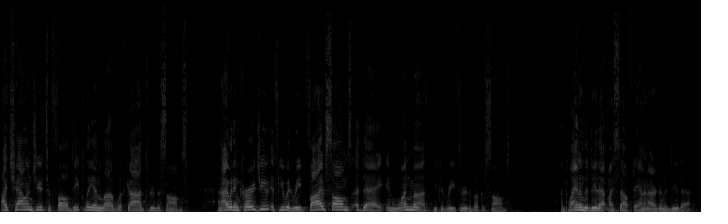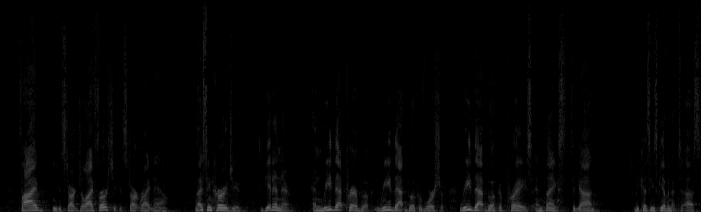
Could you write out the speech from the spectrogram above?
I challenge you to fall deeply in love with God through the Psalms. And I would encourage you, if you would read five Psalms a day in one month, you could read through the book of Psalms. I'm planning to do that myself. Dan and I are going to do that. Five, you could start July 1st, you could start right now. But I just encourage you to get in there and read that prayer book, read that book of worship, read that book of praise and thanks to God because He's given it to us.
